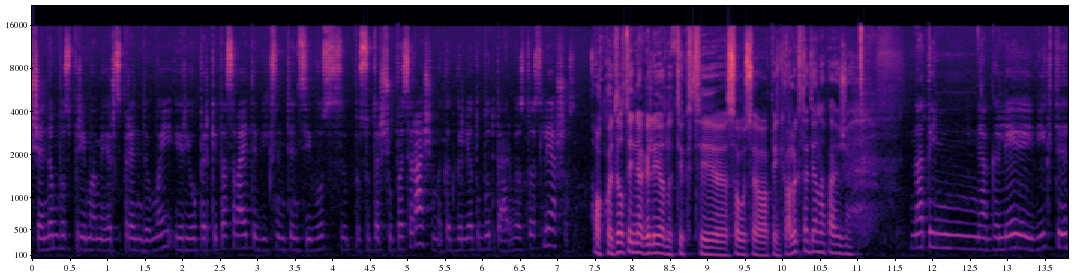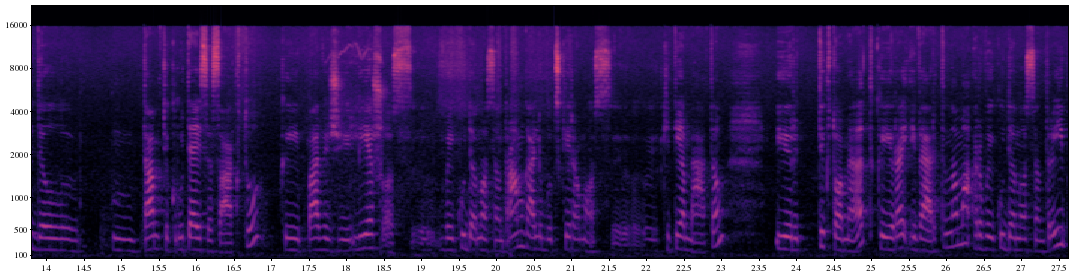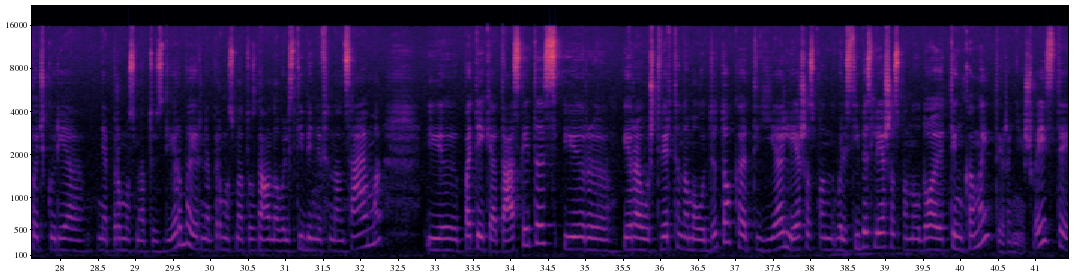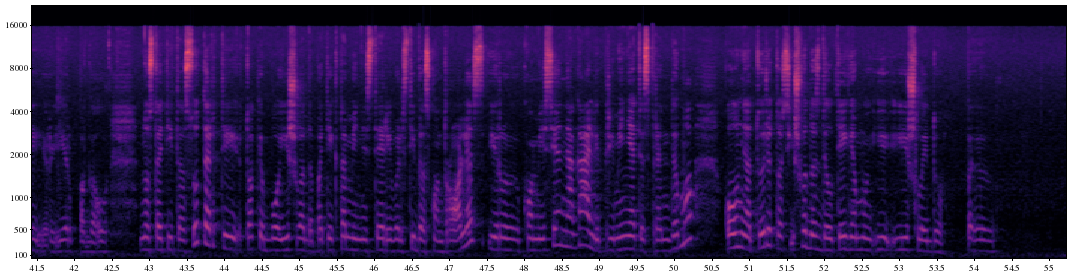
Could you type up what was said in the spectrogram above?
Šiandien bus priimami ir sprendimai ir jau per kitą savaitę vyks intensyvūs sutarčių pasirašymai, kad galėtų būti pervestos lėšos. O kodėl tai negalėjo nutikti sausio 15 dieną, pavyzdžiui? Na, tai negalėjo įvykti dėl tam tikrų teisės aktų, kai pavyzdžiui lėšos vaikų dienos centram gali būti skiriamos e, kitiem metam ir tik tuomet kai yra įvertinama ar vaikų dienos centrai ypač kurie ne pirmus metus dirba ir ne pirmus metus gauna valstybinį finansavimą pateikia ataskaitas ir yra užtvirtinama audito, kad jie lėšas, valstybės lėšas panaudojo tinkamai, tai yra neišvaistė ir, ir pagal nustatytą sutartį. Tokia buvo išvada pateikta ministerijai valstybės kontrolės ir komisija negali priminėti sprendimo, kol neturi tos išvados dėl teigiamų išlaidų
